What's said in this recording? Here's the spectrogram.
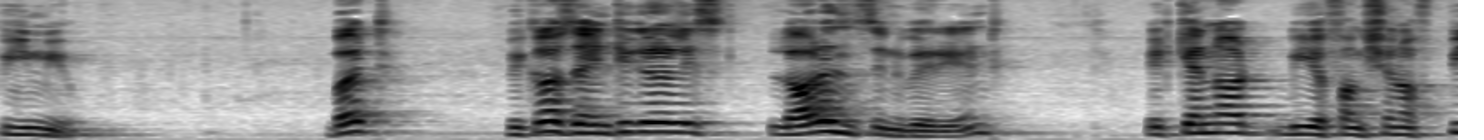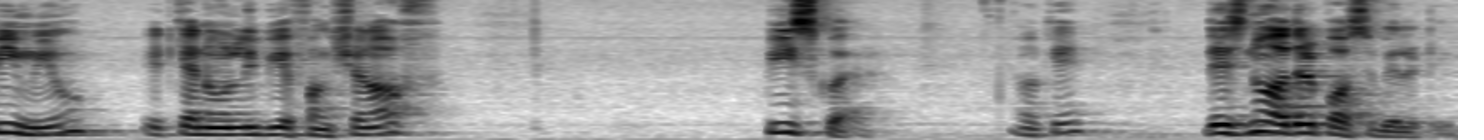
P mu. But because the integral is Lorentz invariant it cannot be a function of p mu it can only be a function of p square okay? There is no other possibility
